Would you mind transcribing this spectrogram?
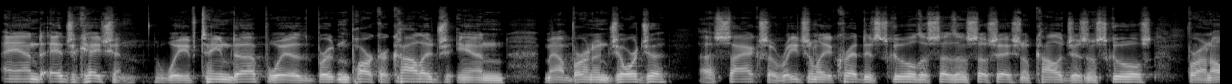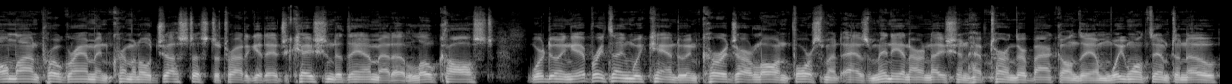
and education. We've teamed up with Brewton Parker College in Mount Vernon, Georgia uh, SACS, a regionally accredited school, the Southern Association of Colleges and Schools, for an online program in criminal justice to try to get education to them at a low cost we're doing everything we can to encourage our law enforcement as many in our nation have turned their back on them. We want them to know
